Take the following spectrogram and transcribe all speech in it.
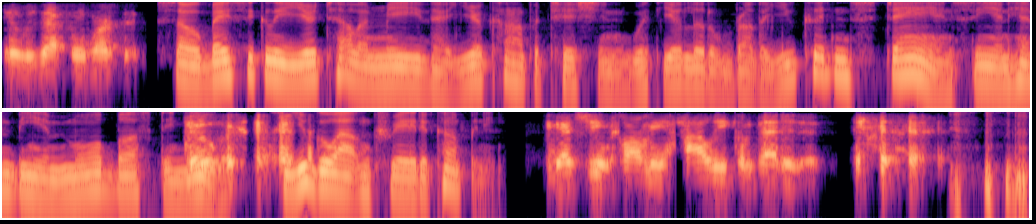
It was definitely worth it. So basically, you're telling me that your competition with your little brother, you couldn't stand seeing him being more buff than you. so you go out and create a company. I guess you can call me highly competitive.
